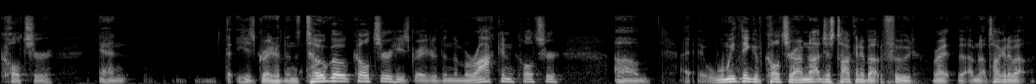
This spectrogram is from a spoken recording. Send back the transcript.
culture, and th- he's greater than the Togo culture. He's greater than the Moroccan culture. Um, when we think of culture, I'm not just talking about food, right? I'm not talking about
